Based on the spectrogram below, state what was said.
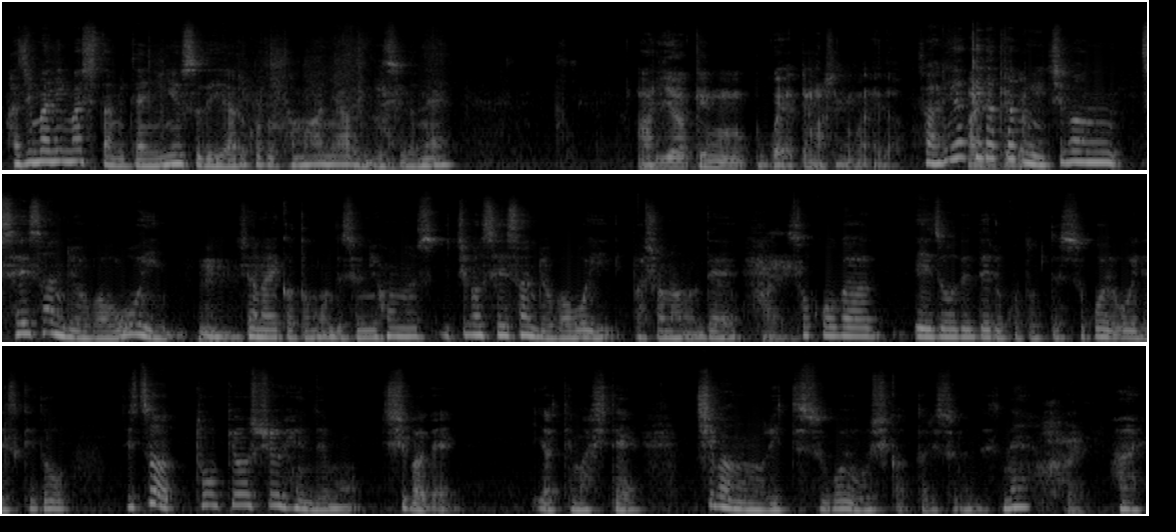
始まりましたみたいにニュースでやることたまにあるんですよね。有明のとかやってましたねこの間。そう有明が多分一番生産量が多いんうん。じゃないかと思うんですよ日本の一番生産量が多い場所なのではい。そこが映像で出ることってすごい多いですけど実は東京周辺でも千葉でやってまして千葉の海苔ってすごい美味しかったりするんですね。はい。はい、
